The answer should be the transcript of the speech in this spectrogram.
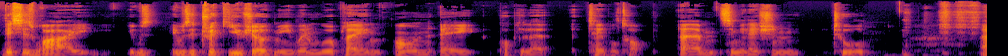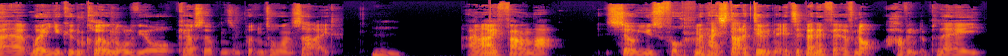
This is why it was it was a trick you showed me when we were playing on a popular tabletop um, simulation tool, uh, where you can clone all of your chaos tokens and put them to one side. Mm. and I found that so useful when I started doing it. It's a benefit of not having to play.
